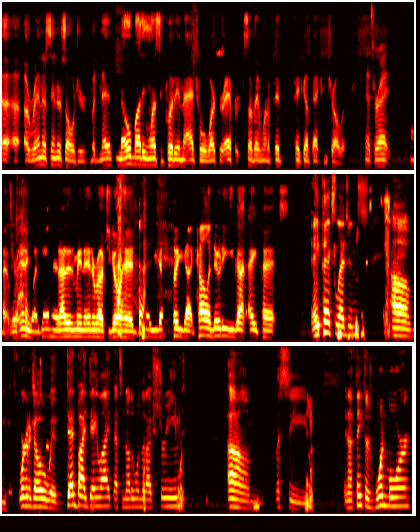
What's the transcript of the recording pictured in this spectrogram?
a, a, a Renaissance soldier, but nobody wants to put in the actual work or effort, so they want to pick pick up that controller. That's right. That's Well, right. Anyway, go ahead. I didn't mean to interrupt you. Go ahead. you got, so you got Call of Duty, you got Apex. Apex Legends. Um, we're gonna go with Dead by Daylight. That's another one that I've streamed. Um, let's see, and I think there's one more.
